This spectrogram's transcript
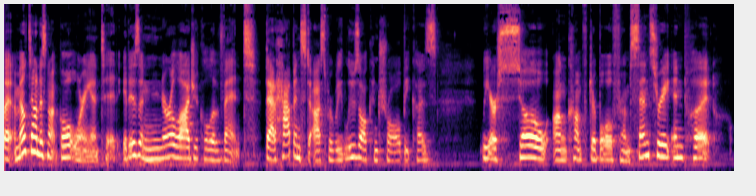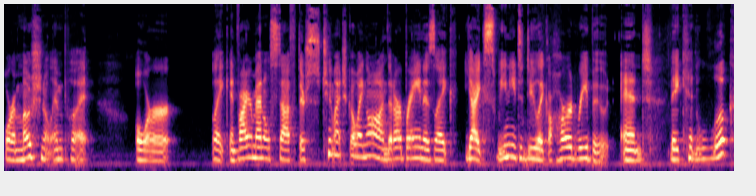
but a meltdown is not goal oriented. It is a neurological event that happens to us where we lose all control because we are so uncomfortable from sensory input or emotional input or like environmental stuff. There's too much going on that our brain is like, yikes, we need to do like a hard reboot. And they can look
